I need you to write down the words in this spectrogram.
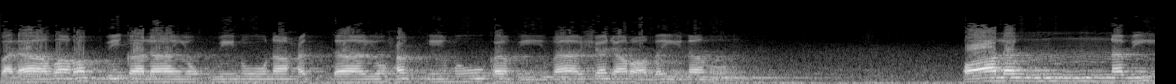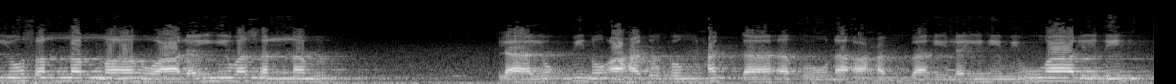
فلا وربك لا يؤمنون حتى يحكموك فيما شجر بينهم. قال النبي صلى الله عليه وسلم لا يؤمن أحدكم حتى أكون أحب إليه من والده.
